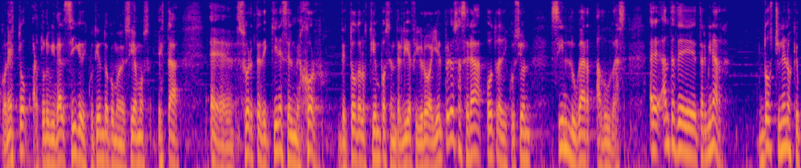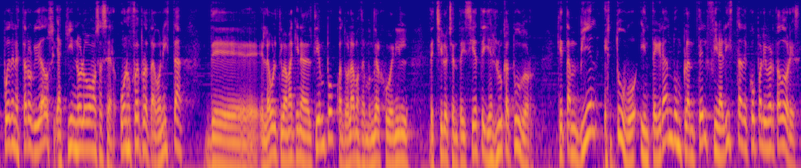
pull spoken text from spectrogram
con esto Arturo Vidal sigue discutiendo, como decíamos, esta eh, suerte de quién es el mejor de todos los tiempos entre Elías Figueroa y él, pero esa será otra discusión sin lugar a dudas. Eh, antes de terminar, dos chilenos que pueden estar olvidados y aquí no lo vamos a hacer. Uno fue protagonista de la última máquina del tiempo, cuando hablamos del Mundial Juvenil de Chile 87, y es Luca Tudor, que también estuvo integrando un plantel finalista de Copa Libertadores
